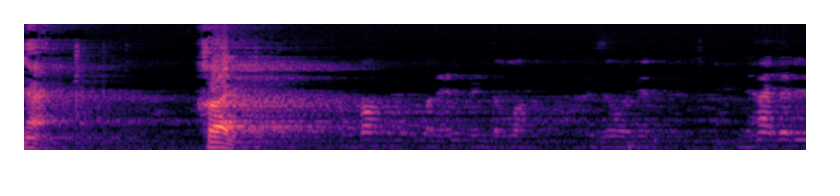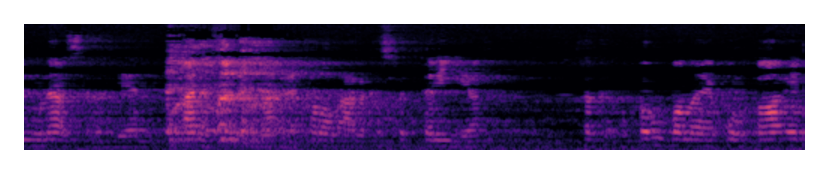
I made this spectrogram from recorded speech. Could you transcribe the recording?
نعم. خالد. والعلم عند الله عز وجل. إن هذا للمناسبة لأن انس لما اعترض على كسر الثنية فربما يقول قائل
